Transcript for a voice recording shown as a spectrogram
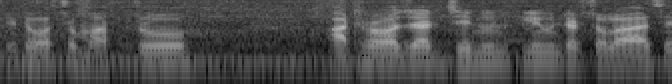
দেখতে পাচ্ছ মাত্র আঠারো হাজার জেনুইন কিলোমিটার চলা আছে।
